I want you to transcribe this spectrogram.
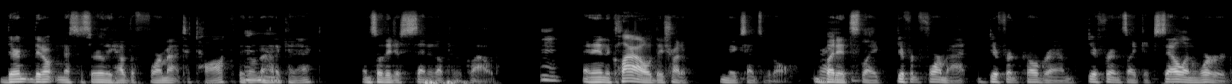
They're they don't necessarily have the format to talk. They don't know how to connect, and so they just send it up to the cloud. Mm. And in the cloud, they try to make sense of it all. But it's like different format, different program, different. It's like Excel and Word.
